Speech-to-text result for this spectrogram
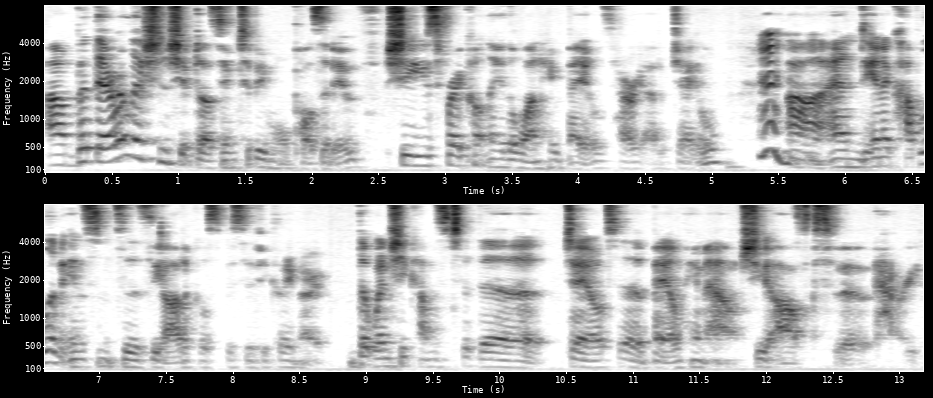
Um, but their relationship does seem to be more positive. She's frequently the one who bails Harry out of jail. Hmm. Uh, and in a couple of instances, the article specifically note that when she comes to the jail to bail him out, she asks for Harry.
